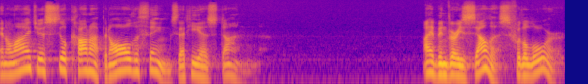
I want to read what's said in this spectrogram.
And Elijah is still caught up in all the things that he has done. I have been very zealous for the Lord.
